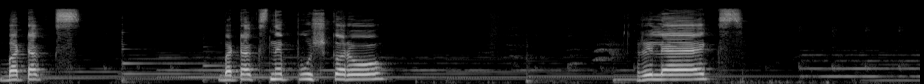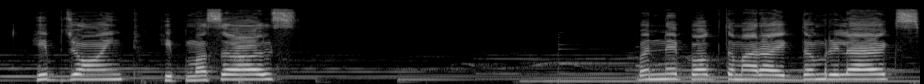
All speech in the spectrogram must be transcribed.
buttocks બટક્સને પુશ કરો relax hip joint hip muscles બંને પગ તમારા એકદમ રિલેક્સ.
